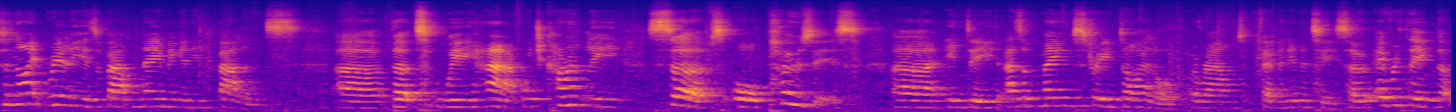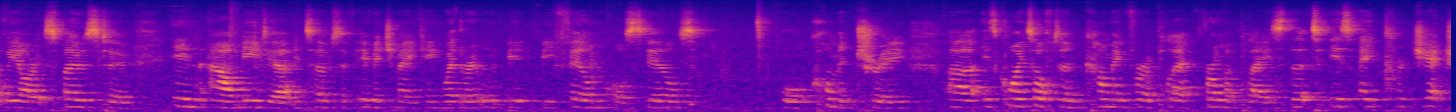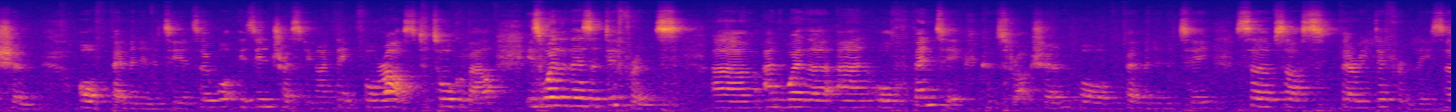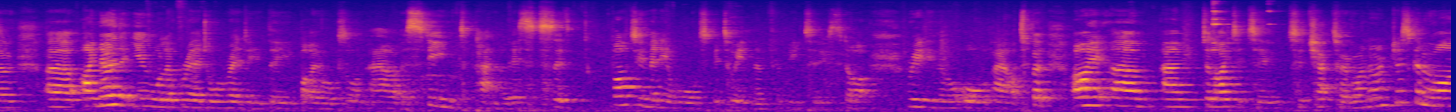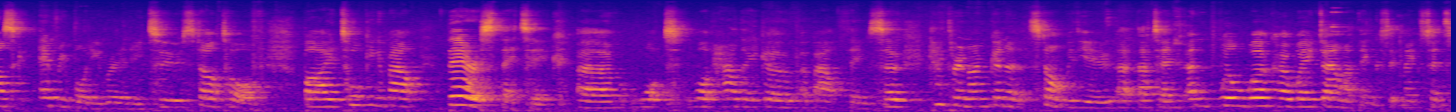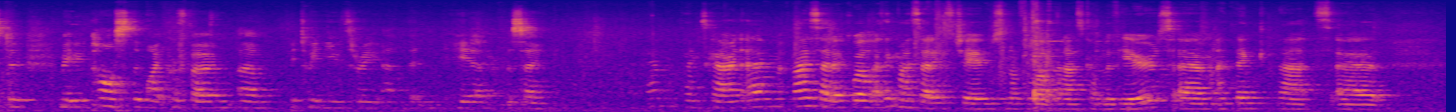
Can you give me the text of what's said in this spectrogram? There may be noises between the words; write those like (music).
Tonight really is about naming an imbalance uh, that we have, which currently serves or poses uh, indeed as a mainstream dialogue around femininity. So everything that we are exposed to in our media in terms of image making, whether it would be, be film or stills or commentary, uh, is quite often coming a from a place that is a projection of femininity. And so what is interesting, I think, for us to talk about is whether there's a difference um, and whether an authentic construction of femininity serves us very differently. So uh, I know that you will have read already the biogs on our esteemed panelists. It's far too many awards between them for me to start reading them all out. But I um, am delighted to, to chat to everyone. And I'm just going to ask everybody really to start off by talking about their aesthetic, um, what, what, how they go about things. So, Kathryn, I'm going to start with you at that end, and we'll work our way down, I think, because it makes sense to maybe pass the microphone um, between you three and then here the same. Thanks, Caryn. Um, my aesthetic, well, I think my aesthetic has changed an awful lot in the last couple of years. Um, I think that uh,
